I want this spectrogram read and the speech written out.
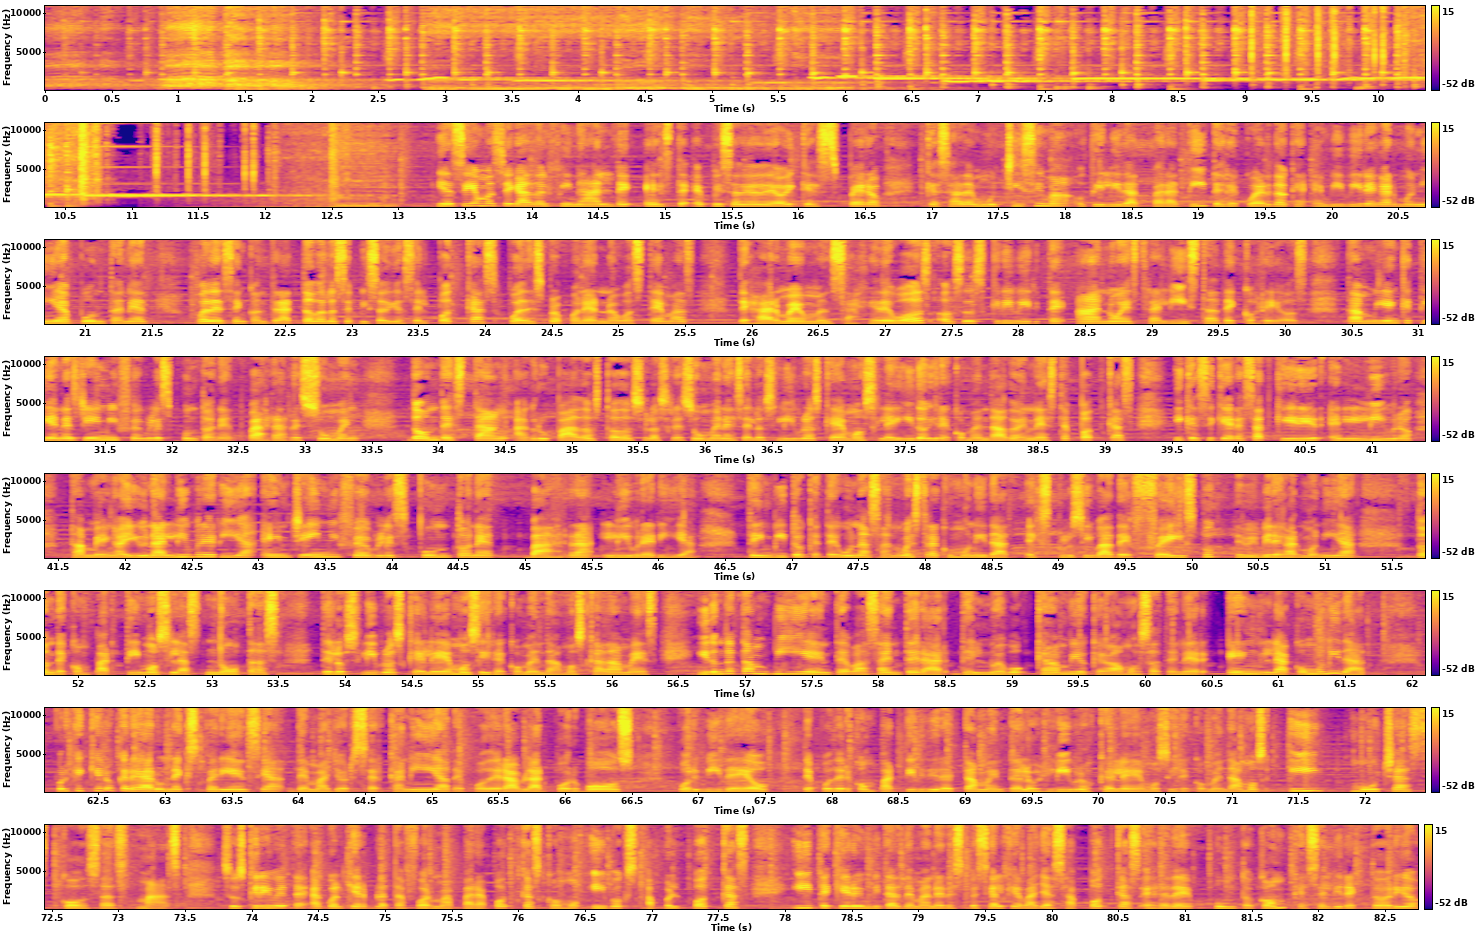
Y así hemos llegado al final de este episodio de hoy que espero que sea de muchísima utilidad para ti. Te recuerdo que en vivirenarmonía.net puedes encontrar todos los episodios del podcast, puedes proponer nuevos temas, dejarme un mensaje de voz o suscribirte a nuestra lista de correos. También que tienes jamiefebles.net barra resumen donde están agrupados todos los resúmenes de los libros que hemos leído y recomendado en este podcast y que si quieres adquirir el libro también hay una librería en jamiefebles.net barra librería. Te invito a que te unas a nuestra comunidad exclusiva de Facebook de Vivir en Armonía, donde compartimos las notas de los libros que leemos y recomendamos cada mes y donde también te vas a enterar del nuevo cambio que vamos a tener en la comunidad porque quiero crear una experiencia de mayor cercanía, de poder hablar por voz, por video, de poder compartir directamente los libros que leemos y recomendamos y muchas cosas más. Suscríbete a cualquier plataforma para podcast como Evox, Apple Podcast y te quiero invitar de manera especial que vayas a podcastrd.com, que es el directorio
